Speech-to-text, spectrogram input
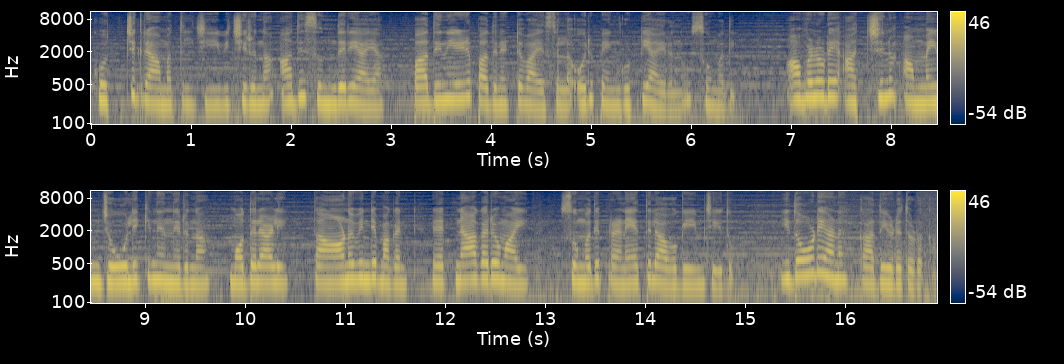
കൊച്ചു ഗ്രാമത്തിൽ ജീവിച്ചിരുന്ന അതിസുന്ദരിയായ പതിനേഴ് പതിനെട്ട് വയസ്സുള്ള ഒരു പെൺകുട്ടിയായിരുന്നു സുമതി. അവളുടെ അച്ഛനും അമ്മയും ജോലിക്ക് നിന്നിരുന്ന മുതലാളി താണുവിന്റെ മകൻ രത്നാകരുമായി സുമതി പ്രണയത്തിലാവുകയും ചെയ്തു. ഇതോടെയാണ് കഥയുടെ തുടക്കം.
